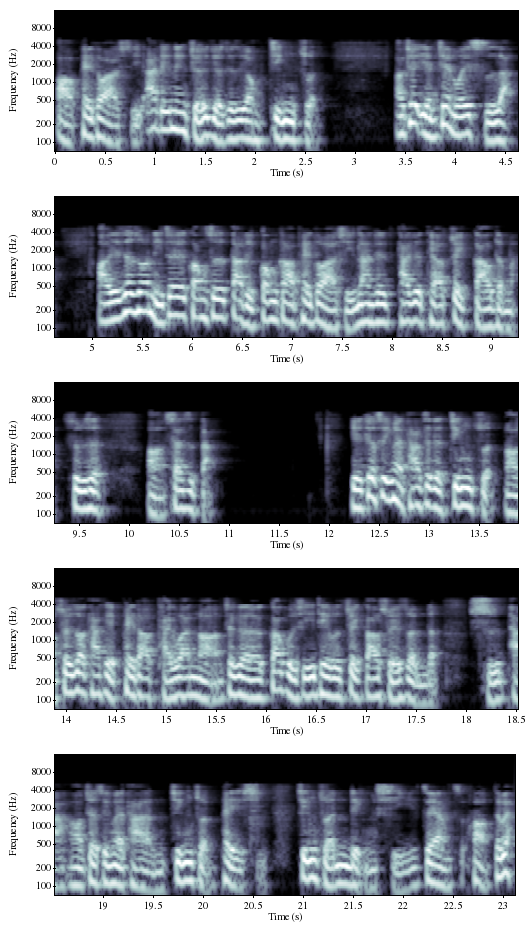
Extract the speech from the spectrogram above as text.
啊配多少息，啊零零九一九就是用精准，啊就眼见为实了，啊也就是说你这些公司到底公告配多少息，那就他就挑最高的嘛，是不是？啊三十档。也就是因为它这个精准啊，所以说它可以配到台湾呢这个高股息 ETF 最高水准的十趴啊，就是因为它很精准配息、精准领息这样子哈，对不对？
